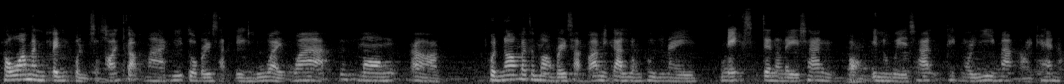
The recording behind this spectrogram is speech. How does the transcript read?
เพราะว่ามันเป็นผลสะท้อนกลับมาที่ตัวบริษัทเองด้วยว่ามองอาคนนอกก็จะมองบริษัทว่ามีการลงทุนใน next generation ของ innovation เทคโนโลยีมากน้อยแค่ไหน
